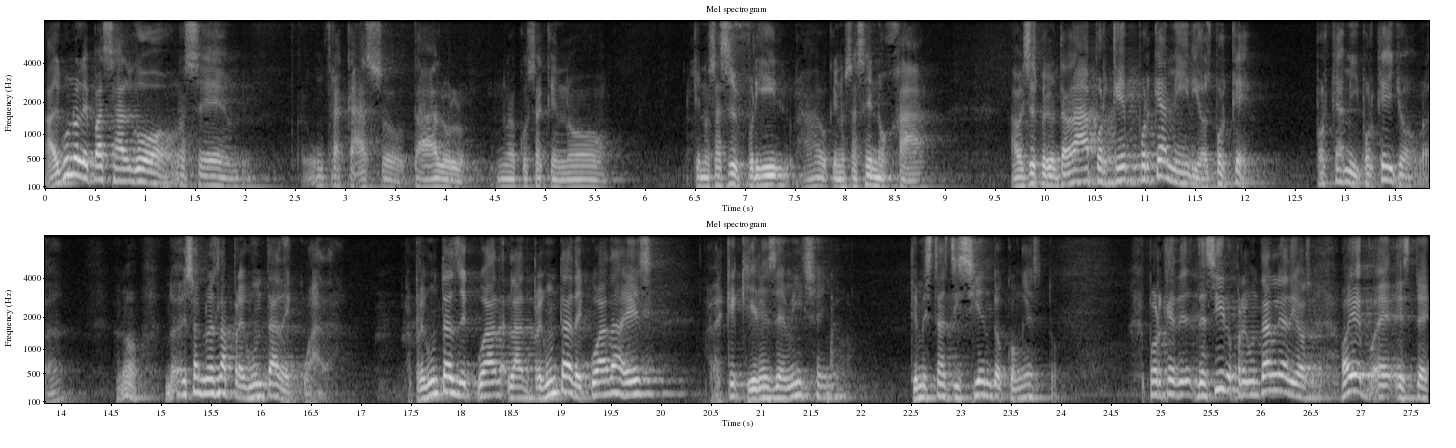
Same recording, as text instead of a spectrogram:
a alguno le pasa algo, no sé, un fracaso, tal, o una cosa que no que nos hace sufrir o que nos hace enojar, A veces preguntan, ah, ¿por qué? ¿Por qué a mí, Dios? ¿Por qué? ¿Por qué a mí? ¿Por qué yo? No, no, esa no es la pregunta adecuada. La pregunta, adecuada, la pregunta adecuada es, a ver, ¿qué quieres de mí, Señor? ¿Qué me estás diciendo con esto? Porque decir, preguntarle a Dios, oye, eh, este,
